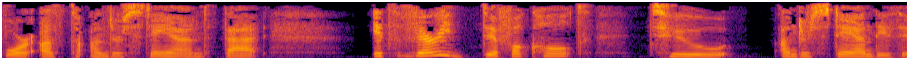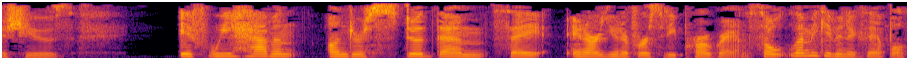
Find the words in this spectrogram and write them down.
for us to understand that it's very difficult to understand these issues if we haven't understood them, say, in our university program. So let me give you an example.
